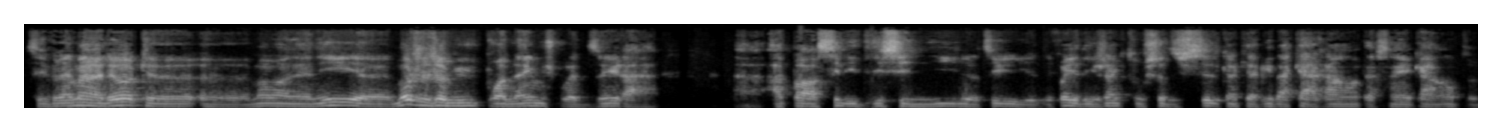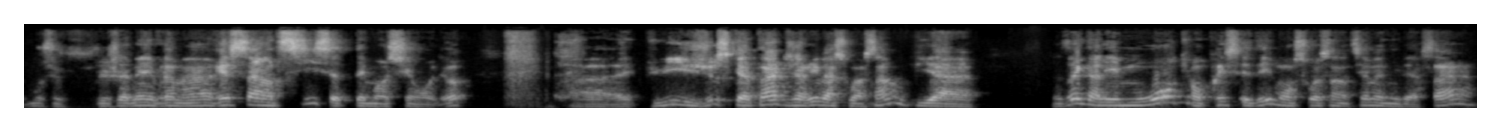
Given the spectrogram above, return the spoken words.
C'est vraiment là que, euh, à un moment donné, euh, moi, j'ai jamais eu de problème, je pourrais te dire, à, passer les décennies. Là, des fois, il y a des gens qui trouvent ça difficile quand ils arrivent à 40, à 50. Moi, je n'ai jamais vraiment ressenti cette émotion-là. puis, jusqu'à temps que j'arrive à 60, puis à je dirais que dans les mois qui ont précédé mon 60e anniversaire,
